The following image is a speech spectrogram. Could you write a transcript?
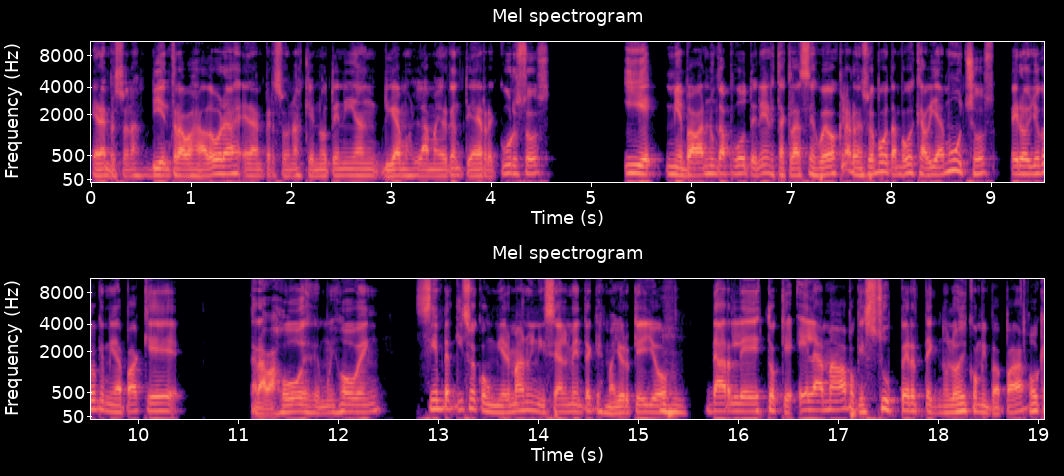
eran personas bien trabajadoras, eran personas que no tenían, digamos, la mayor cantidad de recursos. Y eh, mi papá nunca pudo tener esta clase de juegos. Claro, en su época tampoco es que había muchos, pero yo creo que mi papá que trabajó desde muy joven, siempre quiso con mi hermano inicialmente, que es mayor que yo, darle esto que él amaba, porque es súper tecnológico mi papá. Ok.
